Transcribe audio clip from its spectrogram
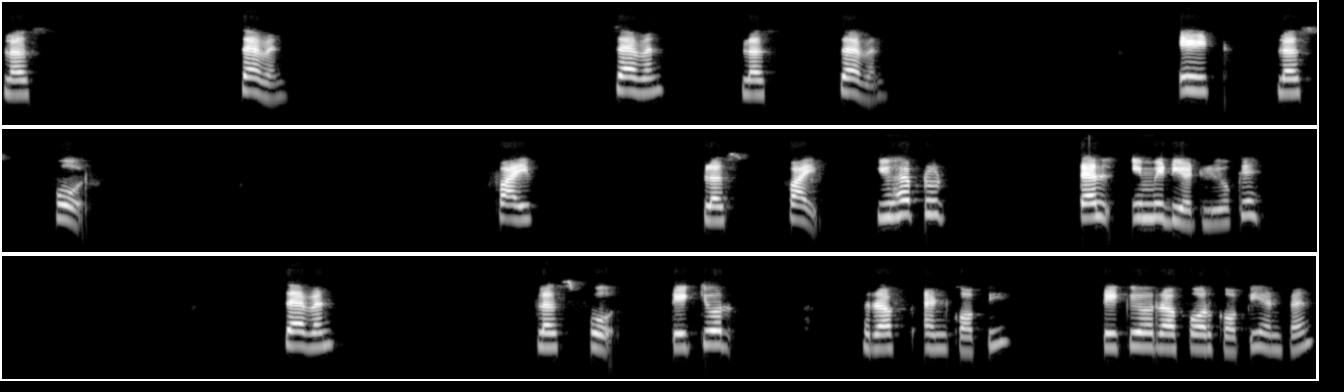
plus 7. 7 plus 7. 8 plus 4. 5 plus 5. You have to tell immediately, okay? 7 plus 4. Take your rough and copy. Take your rough or copy and pen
